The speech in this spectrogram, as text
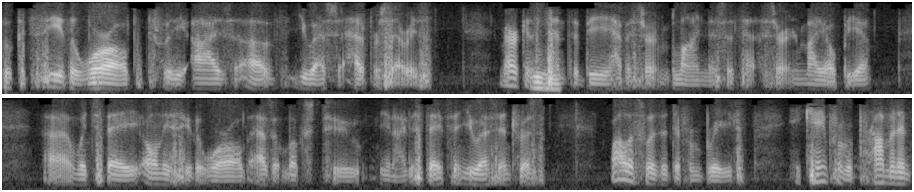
who could see the world through the eyes of U.S. adversaries. Americans Mhm. tend to be have a certain blindness, a certain myopia, uh, which they only see the world as it looks to the United States and U.S. interests. Wallace was a different breed. He came from a prominent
